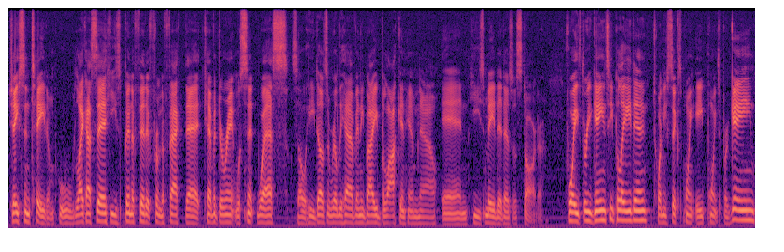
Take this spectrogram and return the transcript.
Jayson Tatum, who, like I said, he's benefited from the fact that Kevin Durant was sent west, so he doesn't really have anybody blocking him now, and he's made it as a starter. 43 games he played in, 26.8 points per game,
